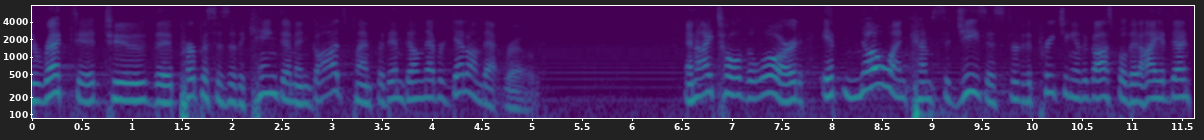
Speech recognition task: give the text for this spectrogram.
directed to the purposes of the kingdom and God's plan for them, they'll never get on that road. And I told the Lord, if no one comes to Jesus through the preaching of the gospel that I have done,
